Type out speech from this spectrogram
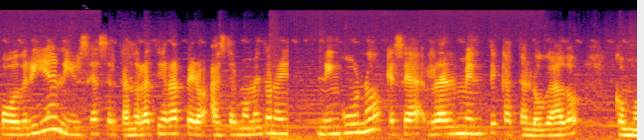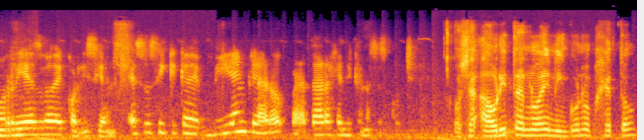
podrían irse acercando a la Tierra, pero hasta el momento no hay ninguno que sea realmente catalogado como riesgo de colisión. Eso sí que quede bien claro para toda la gente que nos escucha. O sea, ahorita no hay ningún objeto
